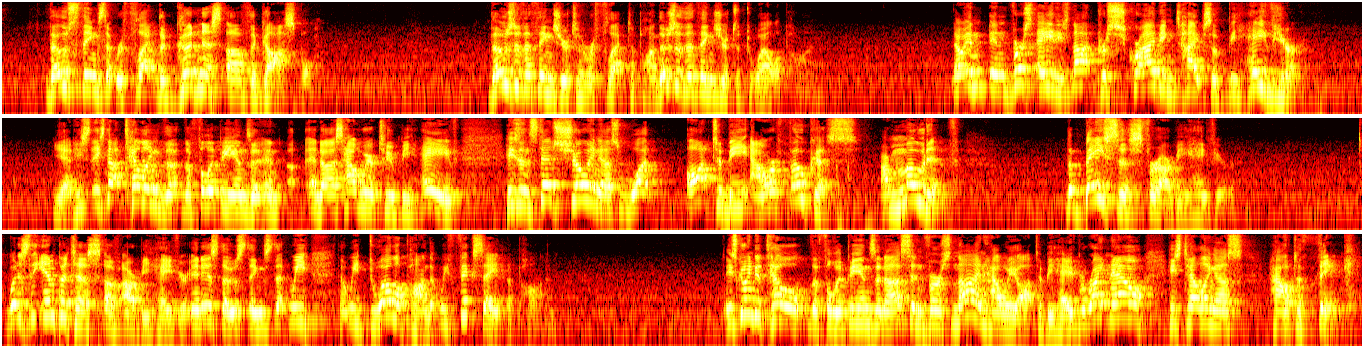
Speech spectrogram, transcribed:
those things that reflect the goodness of the gospel. Those are the things you're to reflect upon. Those are the things you're to dwell upon. Now, in, in verse 8, he's not prescribing types of behavior yet. He's, he's not telling the, the Philippians and, and us how we're to behave. He's instead showing us what ought to be our focus, our motive, the basis for our behavior. What is the impetus of our behavior? It is those things that we, that we dwell upon, that we fixate upon. He's going to tell the Philippians and us in verse 9 how we ought to behave, but right now he's telling us how to think.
